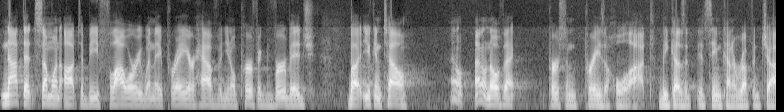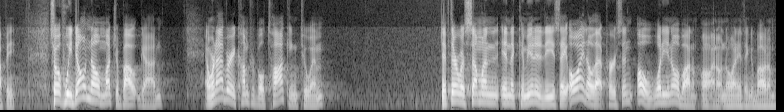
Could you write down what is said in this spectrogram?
not that someone ought to be flowery when they pray or have you know perfect verbiage, but you can tell. I don't, I don't know if that person prays a whole lot because it, it seemed kind of rough and choppy. So if we don't know much about God and we're not very comfortable talking to Him, if there was someone in the community you say, Oh, I know that person. Oh, what do you know about him? Oh, I don't know anything about him.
